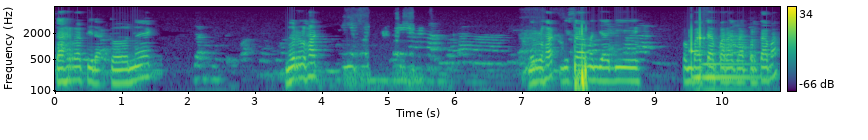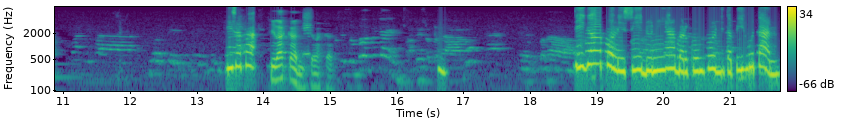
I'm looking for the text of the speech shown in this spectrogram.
Sahra tidak connect. Nurul Haq. Nurul Haq bisa menjadi pembaca paragraf pertama? Bisa, Pak. Silakan, silakan. Tiga polisi dunia berkumpul di tepi hutan,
